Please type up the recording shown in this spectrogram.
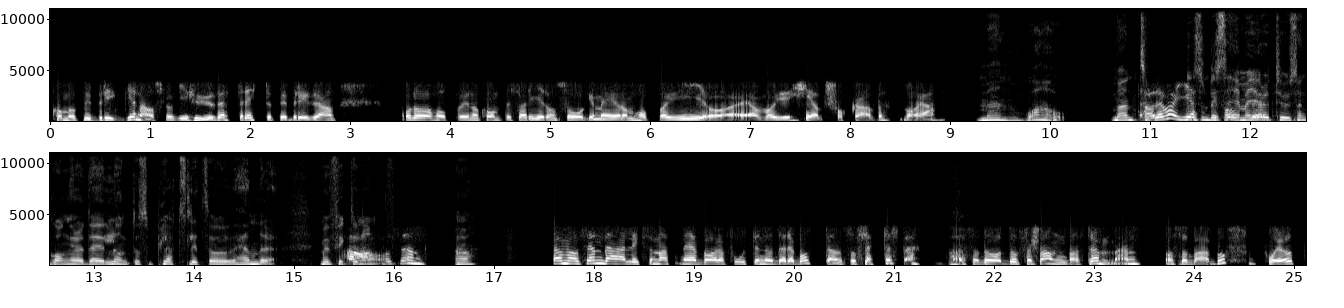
kom upp vid bryggorna och slog i huvudet direkt upp i bryggan. Och då hoppade ju några kompisar i, de såg ju mig och de hoppade ju i och jag var ju helt chockad var jag. Men wow. Man Ja, det var det som du säger, man gör det tusen gånger och det är lugnt och så plötsligt så händer det. Men fick du Ja, någon... och sen, Ja. ja, men och sen det här liksom att när bara foten nuddade botten så släpptes det. Alltså då, då försvann bara strömmen och så bara buff, får jag upp.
